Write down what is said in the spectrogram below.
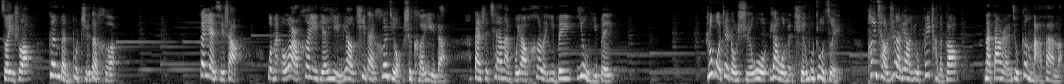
所以说根本不值得喝。在宴席上，我们偶尔喝一点饮料替代喝酒是可以的。但是千万不要喝了一杯又一杯。如果这种食物让我们停不住嘴，碰巧热量又非常的高，那当然就更麻烦了。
